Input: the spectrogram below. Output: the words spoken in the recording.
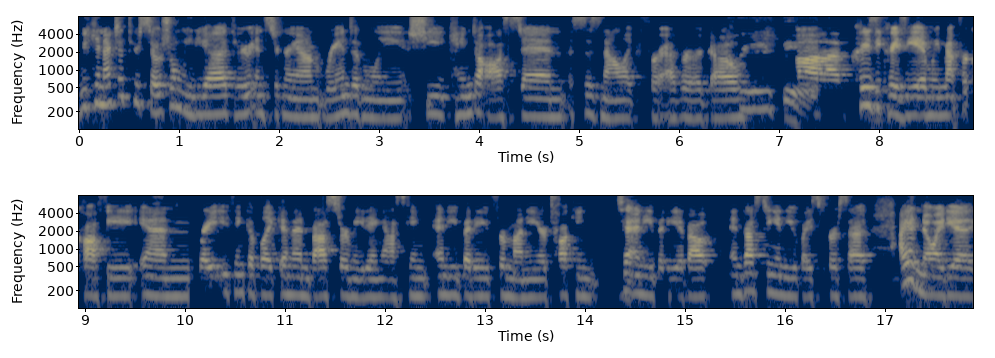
We connected through social media, through Instagram, randomly. She came to Austin. This is now like forever ago. Crazy. Um, crazy, crazy. And we met for coffee. And right, you think of like an investor meeting, asking anybody for money or talking to anybody about investing in you, vice versa. I had no idea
